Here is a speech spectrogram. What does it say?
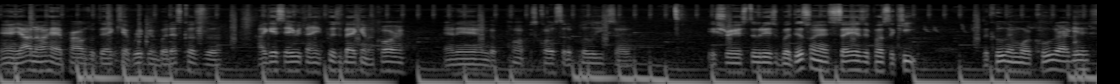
And y'all know I had problems with that. Kept ripping but that's because the I guess everything pushed back in the car and then the pump is close to the pulley so it shreds through this. But this one says it's supposed to keep the coolant more cooler I guess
